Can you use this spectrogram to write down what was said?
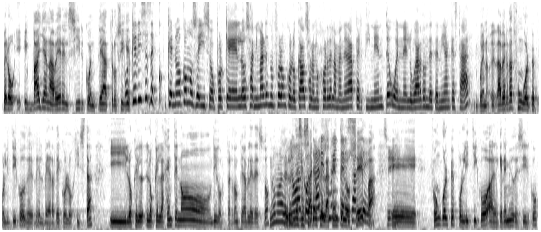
Pero y- y vayan a ver el circo en teatro, sigue. ¿Por qué dices de- que no como se hizo? ¿Porque los animales no fueron colocados a lo mejor de la manera pertinente o en el lugar donde tenían que estar? Bueno, la verdad fue un golpe político de- del verde ecologista y lo que, lo que la gente no, digo, perdón que hable de esto, No, no, pero. No, es necesario contrario, que la gente lo sepa. Sí. Eh, fue un golpe político al gremio de circo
